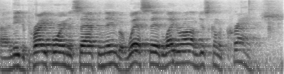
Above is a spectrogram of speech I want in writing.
I need to pray for him this afternoon. But Wes said later on I'm just going to crash.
